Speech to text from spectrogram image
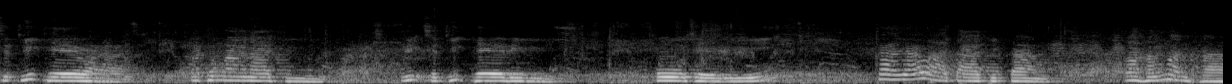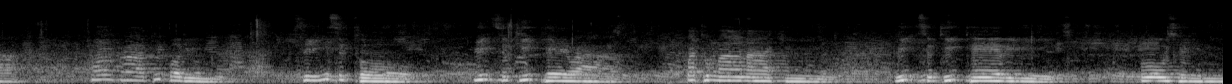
สุทธิเทวาปทุมานาคี วิสุทธิเทวีปูเชมีกายวาจาจิตตังอาหังวันทา ชาคาธิบดีสีสุโธวิสุทธิเทวาปทุมานาคี วิสุทธิเทวีปูเชมี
